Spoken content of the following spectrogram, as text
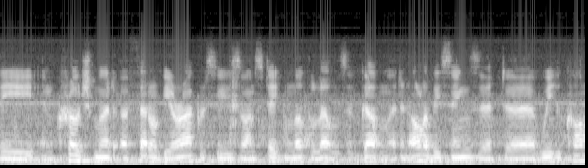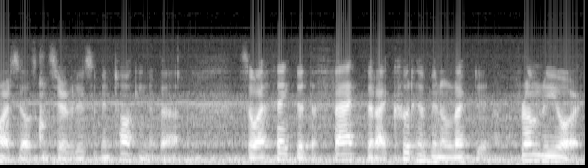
the encroachment of federal bureaucracies on state and local levels of government, and all of these things that uh, we who call ourselves conservatives have been talking about. So I think that the fact that I could have been elected from New York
